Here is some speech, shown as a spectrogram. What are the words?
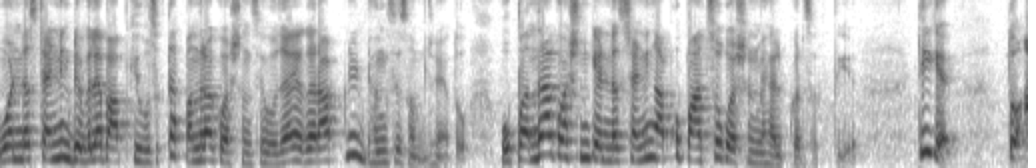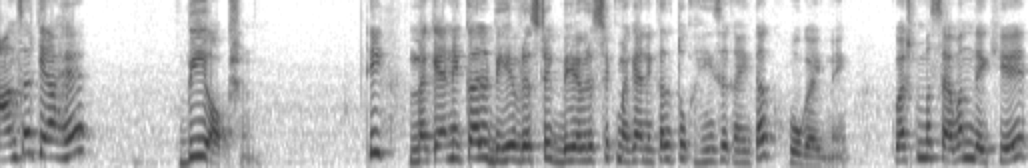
वो अंडरस्टैंडिंग डेवलप आपकी हो सकता है, पंद्रह क्वेश्चन से हो जाए, अगर आपने ढंग से समझे तो। वो पंद्रह क्वेश्चन की अंडरस्टैंडिंग आपको पाँच क्वेश्चन में हेल्प कर सकती है। ठीक है? तो आंसर क्या है? बी ऑप्शन ठीक? मैकेनिकल बिहेवियरिस्टिक बिहेवियरिस्टिक मैकेनिकल तो कहीं से कहीं तक होगा ही नहीं। क्वेश्चन नंबर सेवन देखिए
